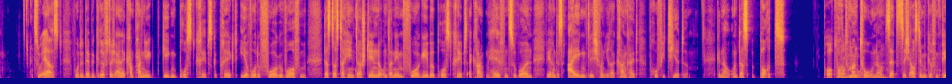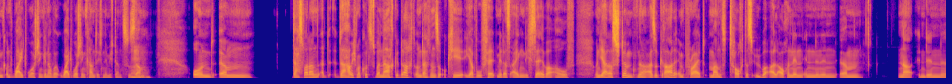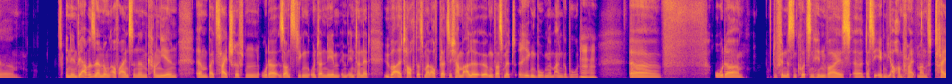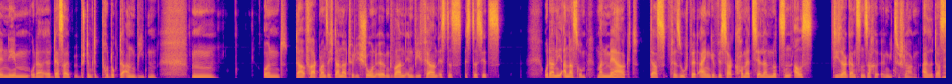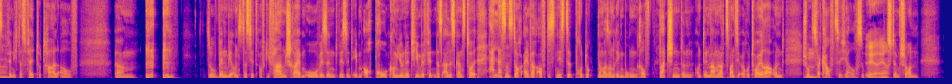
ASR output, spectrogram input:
Zuerst wurde der Begriff durch eine Kampagne gegen Brustkrebs geprägt. Ihr wurde vorgeworfen, dass das dahinterstehende Unternehmen vorgebe, Brustkrebserkrankten helfen zu wollen, während es eigentlich von ihrer Krankheit profitierte. Genau. Und das Port Portmanteau, ne? Setzt sich aus den Begriffen Pink und Whitewashing, genau, weil Whitewashing kannte ich nämlich dann zusammen. Mhm. Und ähm, das war dann, da habe ich mal kurz drüber nachgedacht und dachte dann so, okay, ja, wo fällt mir das eigentlich selber auf? Und ja, das stimmt, ne? Also gerade im Pride Month taucht es überall auch in den, in den, ähm, na, in den, äh, in den Werbesendungen auf einzelnen Kanälen, ähm, bei Zeitschriften oder sonstigen Unternehmen im Internet, überall taucht das mal auf. Plötzlich haben alle irgendwas mit Regenbogen im Angebot. Mhm. Äh, oder du findest einen kurzen Hinweis, äh, dass sie irgendwie auch am Pride Month teilnehmen oder äh, deshalb bestimmte Produkte anbieten. Mm. Und da fragt man sich dann natürlich schon irgendwann, inwiefern ist das, ist das jetzt, oder nee, andersrum. Man merkt, dass versucht wird, ein gewisser kommerzieller Nutzen aus dieser ganzen Sache irgendwie zu schlagen. Also das Mhm. finde ich, das fällt total auf. Ähm, so, wenn wir uns das jetzt auf die Fahnen schreiben, oh, wir sind, wir sind eben auch pro Community und wir finden das alles ganz toll, ja, lass uns doch einfach auf das nächste Produkt nochmal so einen Regenbogen raufbatschen dann, und den machen wir noch 20 Euro teurer und schwupps, Hm. verkauft sich ja auch super. Ja, ja. Das stimmt schon.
